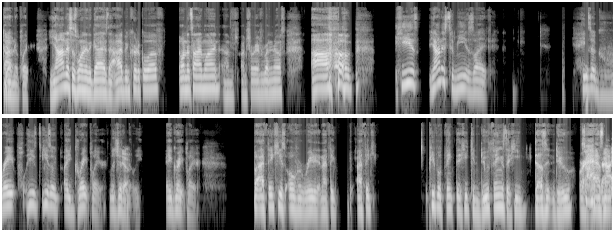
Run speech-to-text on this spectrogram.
dominant player. Giannis is one of the guys that I've been critical of on the timeline. I'm I'm sure everybody knows. Um, he is Giannis to me is like he's a great he's he's a, a great player, legitimately. A great player. But I think he's overrated and I think I think people think that he can do things that he doesn't do or has not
